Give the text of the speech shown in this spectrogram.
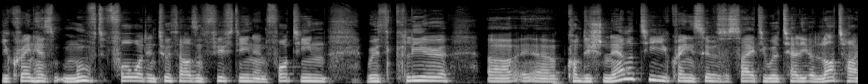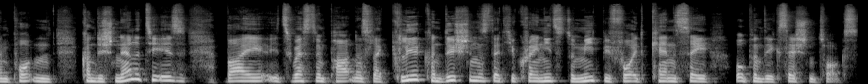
Ukraine has moved forward in 2015 and 14 with clear uh, uh, conditionality. Ukrainian civil society will tell you a lot how important conditionality is by its Western partners, like clear conditions that Ukraine needs to meet before it can say open the accession talks.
